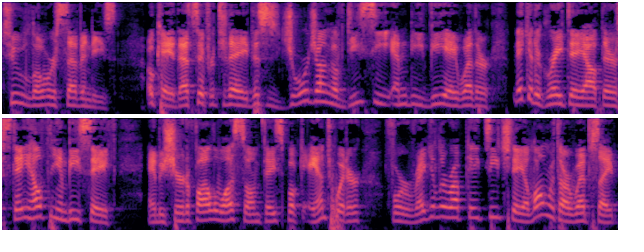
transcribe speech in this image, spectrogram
to lower 70s. Okay, that's it for today. This is George Young of DC MDVA Weather. Make it a great day out there. Stay healthy and be safe. And be sure to follow us on Facebook and Twitter for regular updates each day, along with our website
